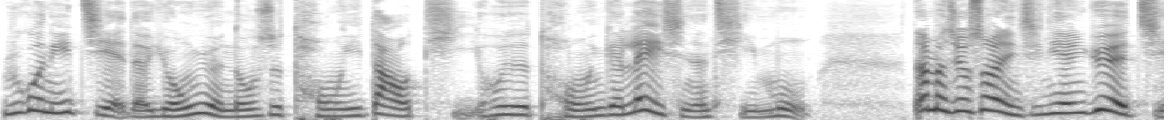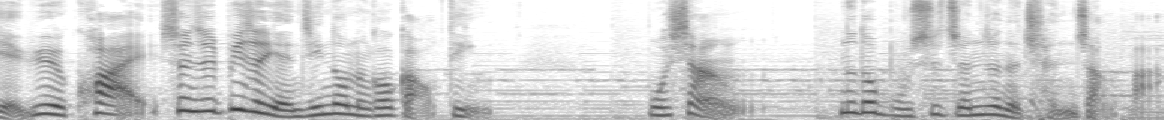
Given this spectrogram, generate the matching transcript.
如果你解的永远都是同一道题，或者同一个类型的题目，那么就算你今天越解越快，甚至闭着眼睛都能够搞定，我想那都不是真正的成长吧。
